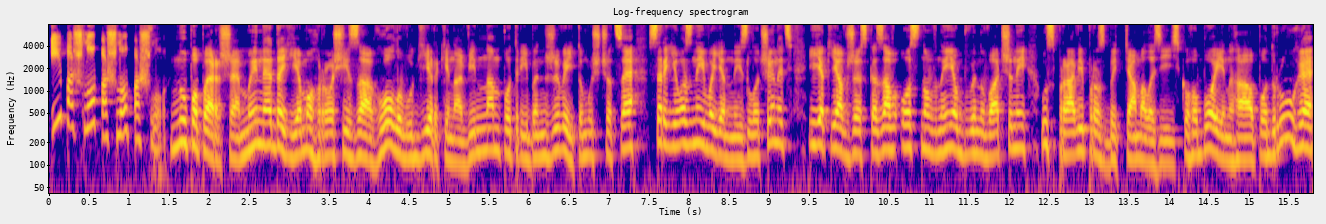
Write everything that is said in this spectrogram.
И пошло, пошло, пошло. Ну, по-перше, ми не даємо гроші за голову Гіркіна. Він нам потрібен живий, тому що це серйозний воєнний злочинець, і як я вже сказав, основний обвинувачений у справі про збиття малазійського Боїнга. А по-друге,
